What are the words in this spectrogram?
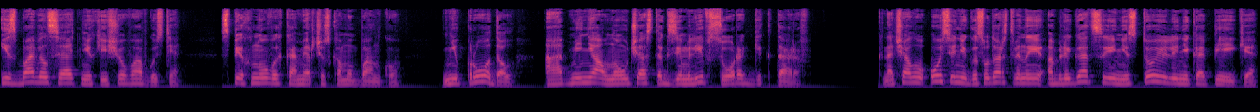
Избавился от них еще в августе, спихнув их коммерческому банку – не продал, а обменял на участок земли в 40 гектаров. К началу осени государственные облигации не стоили ни копейки,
